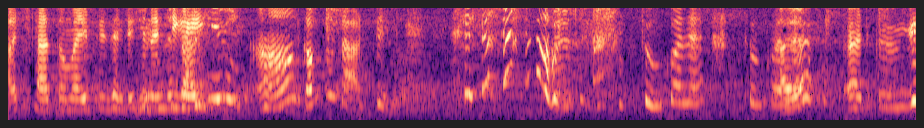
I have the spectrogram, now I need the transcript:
अच्छा तो हमारी प्रेजेंटेशन अच्छी गई। हाँ कब से स्टार्ट थी? तू कौन है? तू कौन है? ऐड करूँगी।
